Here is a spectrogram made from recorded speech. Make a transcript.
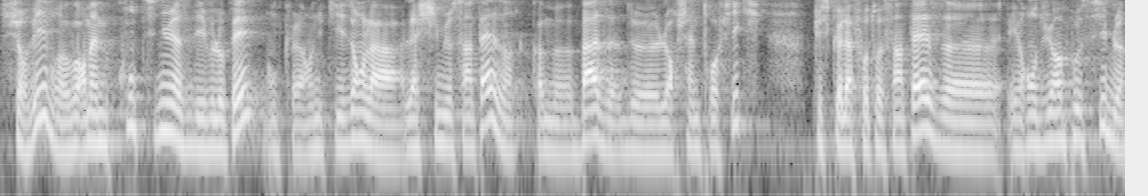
survivre, voire même continuer à se développer, euh, en utilisant la, chimiosynthèse comme base de leur chaîne trophique, puisque la photosynthèse euh, est rendue impossible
